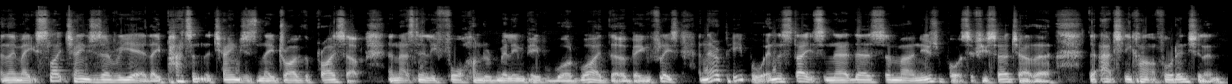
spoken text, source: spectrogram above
and they make slight changes every year. They patent the changes and they drive the price up, and that's nearly 400 million people worldwide that are being fleeced. And there are people in the states, and there, there's some uh, news reports if you search out there that actually can't afford insulin.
